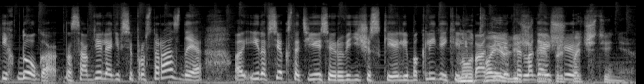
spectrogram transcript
их много. На самом деле, они все просто разные. И на все, кстати, есть юридические либо клиники, Ну, либо отели, предлагающие... предпочтение.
